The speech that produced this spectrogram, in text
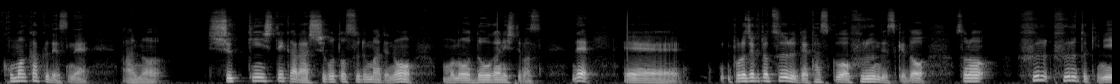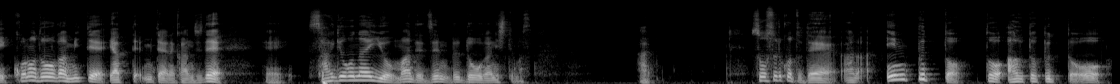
細かくですねあの出勤してから仕事するまでのものを動画にしてます。で、えー、プロジェクトツールでタスクを振るんですけどその振る振る時にこの動画見てやってみたいな感じで、えー、作業内容まで全部動画にしてます。はい、そうすることであのインプットとアウトプットを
